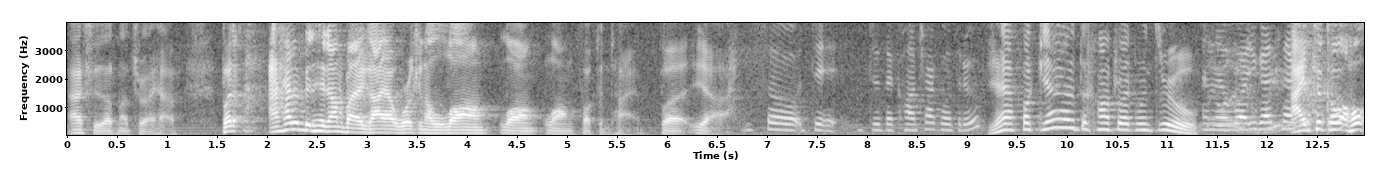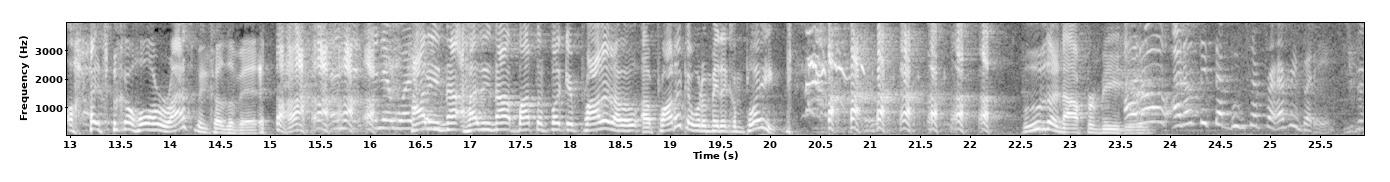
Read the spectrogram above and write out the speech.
Actually, that's not true. I have, but I hadn't been hit on by a guy at work in a long, long, long fucking time. But yeah, So did did the contract go through? yeah, fuck yeah, the contract went through. And then what you guys never I took a whole I took a whole harassment because of it. and it, and it had he wasn't not had he not bought the fucking product, I- a product, I would have made a complaint. Boobs are not for me, dude. I don't. I don't think that boobs are for everybody. So,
